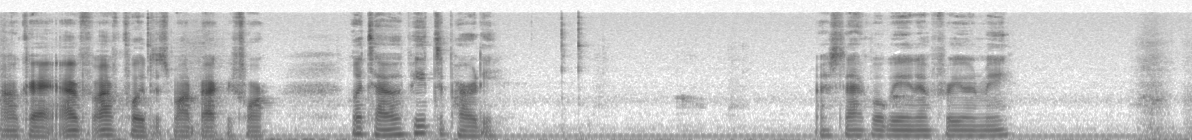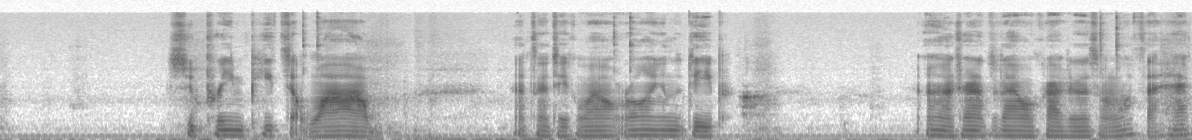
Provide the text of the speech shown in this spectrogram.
Okay, I've I've played this mod pack before. Let's have a pizza party. A stack will be enough for you and me. Supreme pizza. Wow. That's gonna take a while. Rolling in the deep. Uh, try not to die while crafting this one. What the heck?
